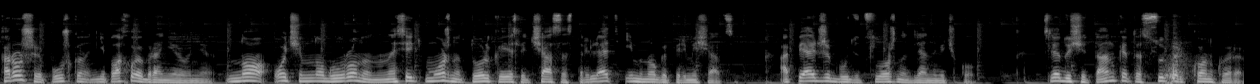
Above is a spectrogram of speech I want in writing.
Хорошая пушка, неплохое бронирование, но очень много урона наносить можно только если часто стрелять и много перемещаться. Опять же будет сложно для новичков. Следующий танк это Super Conqueror.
